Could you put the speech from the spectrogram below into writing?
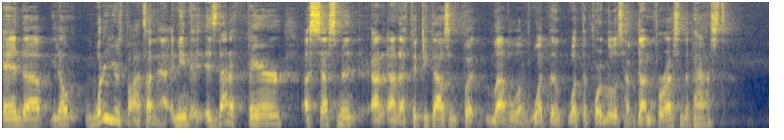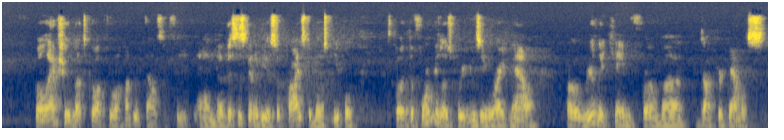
And uh, you know, what are your thoughts on that? I mean, is that a fair assessment on, a fifty thousand foot level of what the what the formulas have done for us in the past? Well, actually, let's go up to hundred thousand feet, and uh, this is going to be a surprise to most people. But the formulas we're using right now uh, really came from uh, Dr. Gauss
